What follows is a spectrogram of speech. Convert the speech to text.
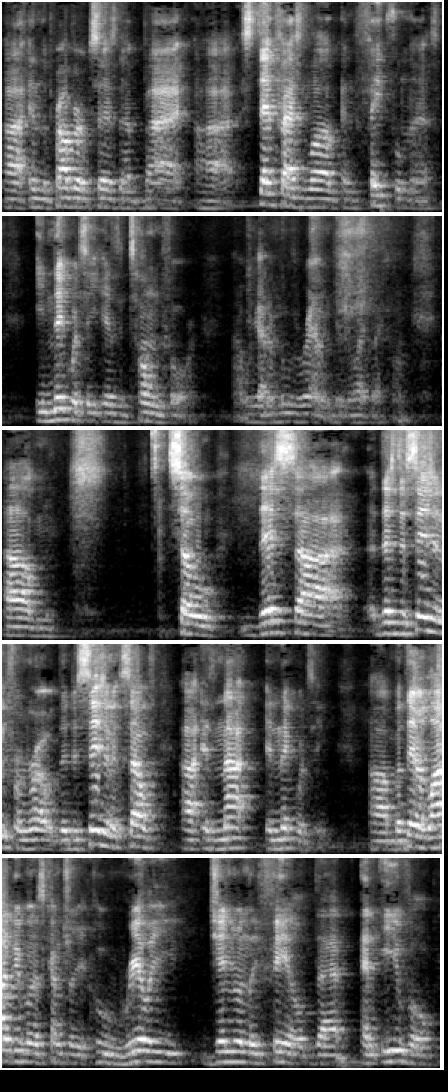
uh, in the proverb says that by uh, steadfast love and faithfulness, iniquity is atoned for. Uh, we got to move around and get the light back on. Um, so this this decision from Roe, the decision itself is not iniquity. But there are a lot of people in this country who really genuinely feel that an evil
